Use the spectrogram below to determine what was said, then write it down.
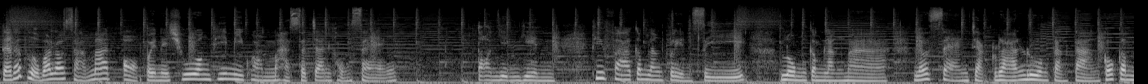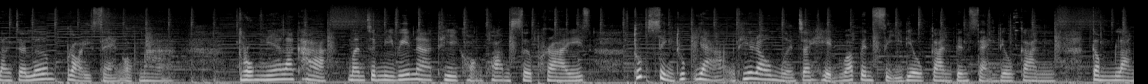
แต่ถ้าเผื่อว่าเราสามารถออกไปในช่วงที่มีความมหัศจรรย์ของแสง ตอนเย็นๆ ที่ฟ้ากำลังเปลี่ยนสี ลมกำลังมา แล้วแสงจากร้านรวงต่างๆ ก็กำลังจะเริ่มปล่อยแสงออกมา ตรงนี้ละค่ะ มันจะมีวินาทีของความเซอร์ไพรส์ทุกสิ่งทุกอย่างที่เราเหมือนจะเห็นว่าเป็นสีเดียวกัน เป็นแสงเดียวกันกำลัง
